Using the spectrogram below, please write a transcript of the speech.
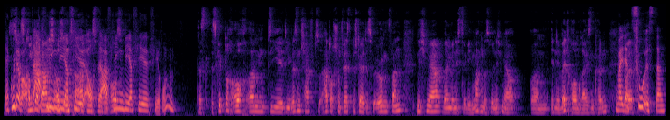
ja gut, aber auch kommt da ja gar nicht fliegen aus die ja viel, auch da fliegen die ja viel, viel rum. Das, es gibt doch auch, ähm, die, die Wissenschaft hat doch schon festgestellt, dass wir irgendwann nicht mehr, wenn wir nichts dagegen machen, dass wir nicht mehr ähm, in den Weltraum reisen können. Weil der zu ist dann.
